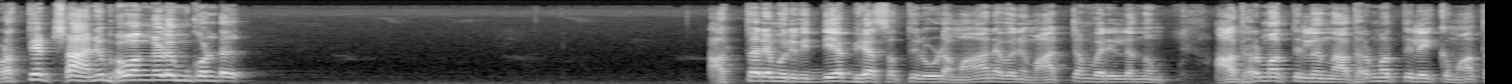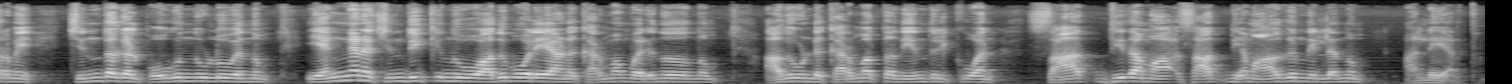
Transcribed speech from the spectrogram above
പ്രത്യക്ഷ അനുഭവങ്ങളും കൊണ്ട് അത്തരമൊരു വിദ്യാഭ്യാസത്തിലൂടെ മാനവന് മാറ്റം വരില്ലെന്നും അധർമ്മത്തിൽ നിന്ന് അധർമ്മത്തിലേക്ക് മാത്രമേ ചിന്തകൾ പോകുന്നുള്ളൂവെന്നും എങ്ങനെ ചിന്തിക്കുന്നുവോ അതുപോലെയാണ് കർമ്മം വരുന്നതെന്നും അതുകൊണ്ട് കർമ്മത്തെ നിയന്ത്രിക്കുവാൻ സാധ്യതമാ സാധ്യമാകുന്നില്ലെന്നും അല്ലേ അർത്ഥം?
